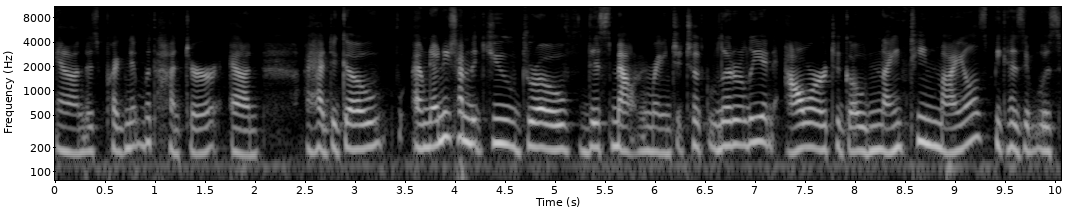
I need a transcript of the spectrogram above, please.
and is pregnant with hunter and I had to go, and anytime that you drove this mountain range, it took literally an hour to go 19 miles because it was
